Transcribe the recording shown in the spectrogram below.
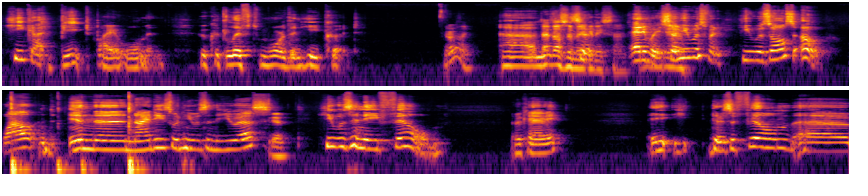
he got beat by a woman who could lift more than he could. Really? Um, That doesn't so- make any sense. Anyway, so he was funny. He was also oh, while in the '90s when he was in the U.S., Yeah. he was in a film. Okay, He- he- there's a film, uh,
